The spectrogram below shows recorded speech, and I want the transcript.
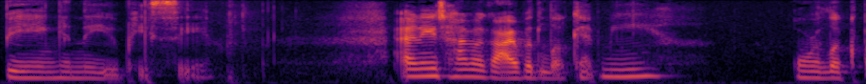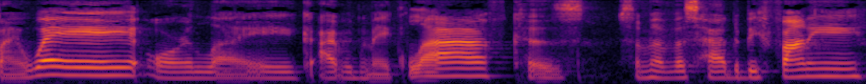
being in the UPC, anytime a guy would look at me, or look my way or like I would make laugh cuz some of us had to be funny.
